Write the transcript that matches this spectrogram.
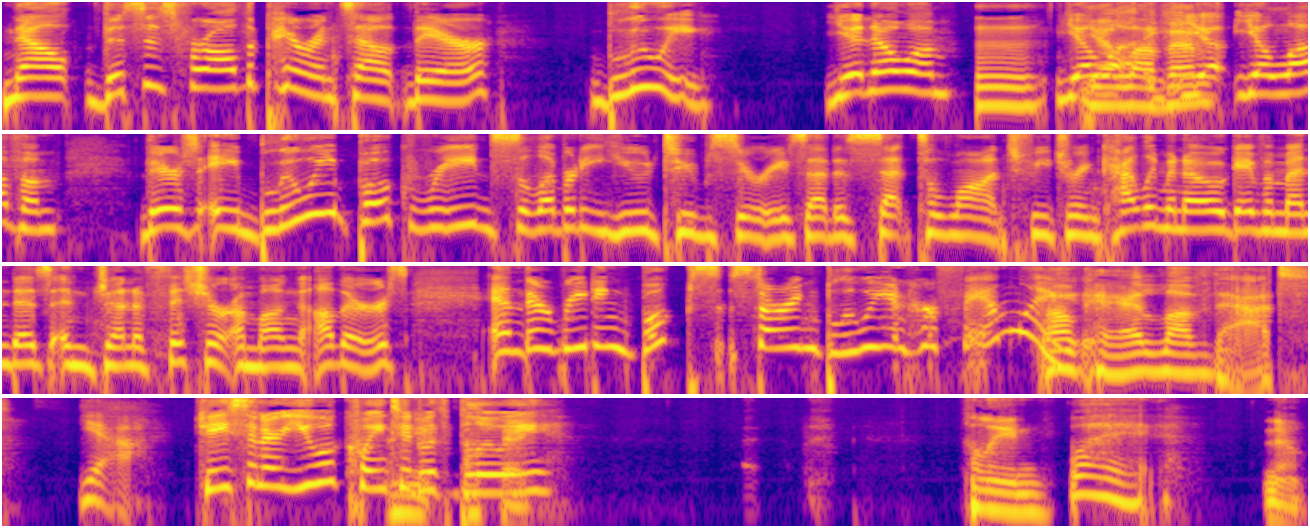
Now, this is for all the parents out there. Bluey, you know him. Mm, you, you lo- love him. You, you love him. There's a Bluey book read celebrity YouTube series that is set to launch featuring Kylie Minogue, Eva Mendes, and Jenna Fischer, among others. And they're reading books starring Bluey and her family. Okay, I love that. Yeah. Jason, are you acquainted with Bluey? Colleen, What? no.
